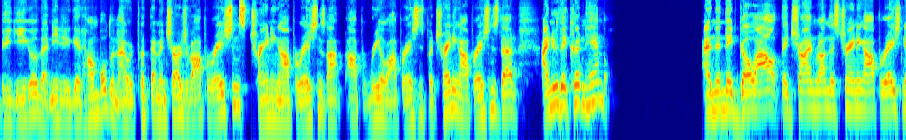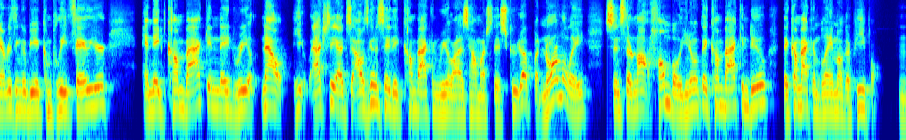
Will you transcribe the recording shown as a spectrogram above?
big ego that needed to get humbled, and I would put them in charge of operations, training operations, not op- real operations, but training operations that I knew they couldn't handle and then they'd go out they'd try and run this training operation everything would be a complete failure and they'd come back and they'd real now he, actually I'd, i was going to say they'd come back and realize how much they screwed up but normally since they're not humble you know what they come back and do? They come back and blame other people. Hmm.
